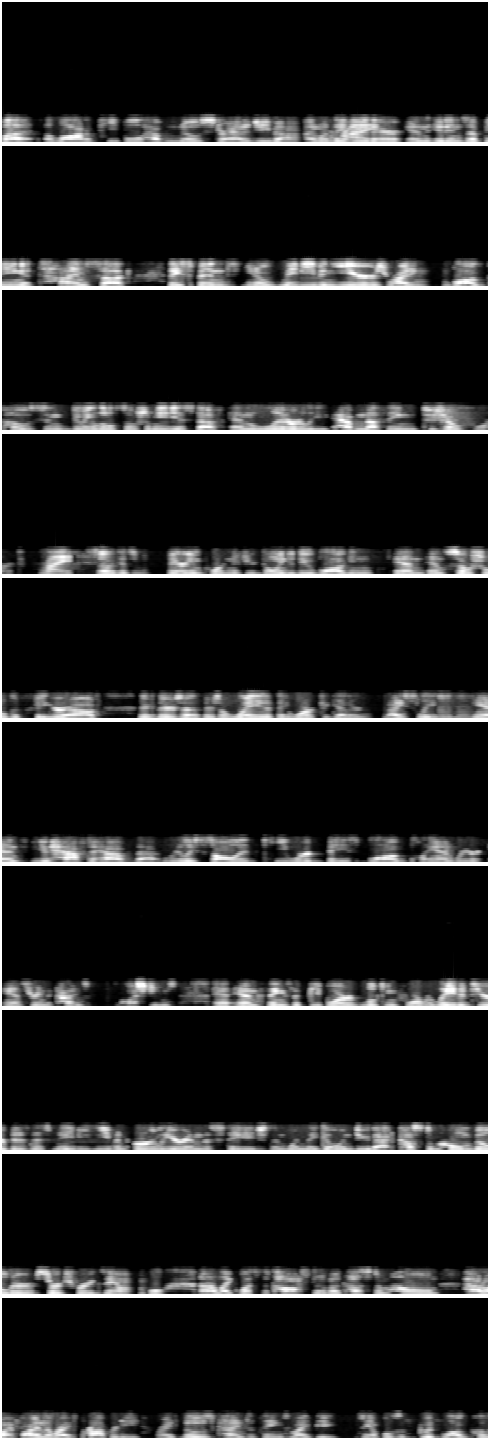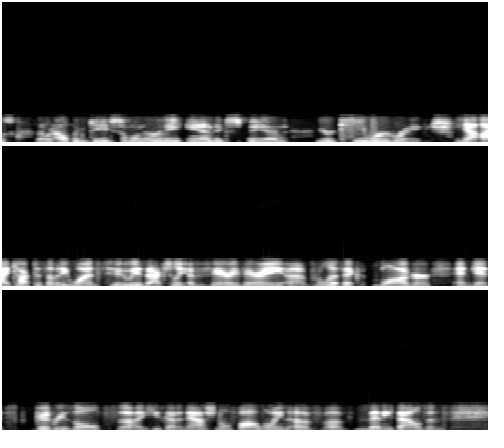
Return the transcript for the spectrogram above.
but a lot of people have no strategy behind what they right. do there and it ends up being a time suck they spend, you know, maybe even years writing blog posts and doing a little social media stuff and literally have nothing to show for it. Right. So it's very important if you're going to do blogging and, and social to figure out there, there's a there's a way that they work together nicely mm-hmm. and you have to have that really solid keyword based blog plan where you're answering the kinds of questions and, and, things that people are looking for related to your business, maybe even earlier in the stage than when they go and do that custom home builder search, for example, uh, like what's the cost of a custom home? How do I find the right property? Right? Those kinds of things might be examples of good blog posts that would help engage someone early and expand your keyword range. Yeah, I talked to somebody once who is actually a very, very um, prolific blogger and gets good results. Uh, he's got a national following of, of many thousands,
